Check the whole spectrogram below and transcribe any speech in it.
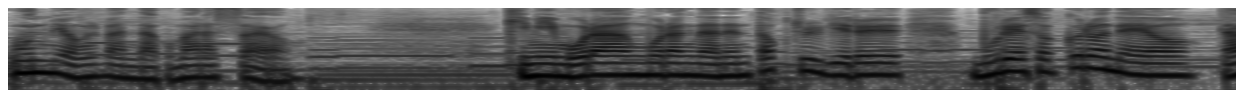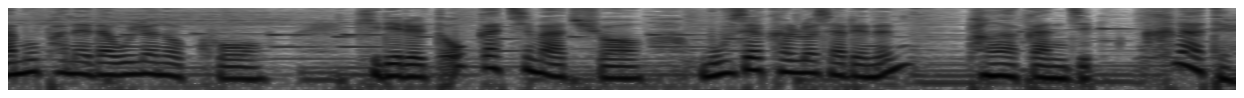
운명을 만나고 말았어요. 김이 모락모락 나는 떡줄기를 물에서 끌어내어 나무판에다 올려놓고 길이를 똑같이 맞추어 무쇠칼로 자르는 방앗간집 큰아들.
